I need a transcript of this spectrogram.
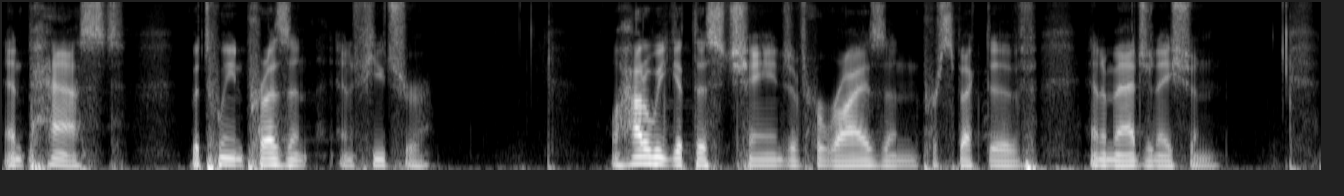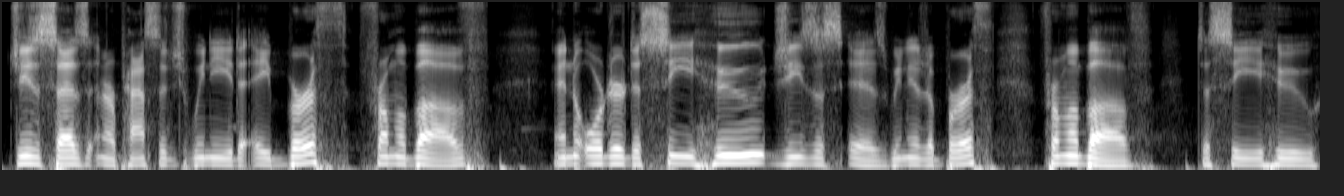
and past, between present and future. Well, how do we get this change of horizon, perspective, and imagination? Jesus says in our passage, we need a birth from above in order to see who Jesus is. We need a birth from above to see who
